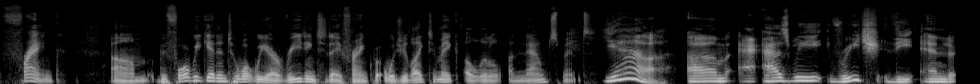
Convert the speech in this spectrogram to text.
Frank. Um, before we get into what we are reading today, Frank, would you like to make a little announcement? Yeah. Um, as we reach the end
